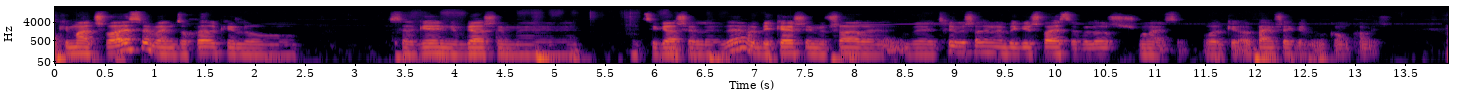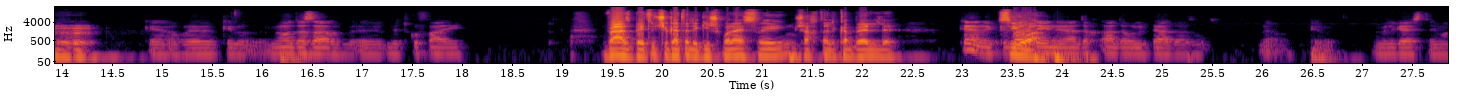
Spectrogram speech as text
uh, כמעט 17 ואני זוכר כאילו סרגי נפגש עם uh, נציגה של זה, וביקש אם אפשר, והתחיל לשלם להם בגיל 17 ולא 18, אבל כאילו 2,000 שקל במקום 5. כן, אבל כאילו מאוד עזר בתקופה ההיא. ואז בעצם כשהגעת לגיל 18 המשכת לקבל כן, סיוע. כן, קיבלתי עד, עד האולימפיאדה הזאת. כאילו, המלגה הסתיימה.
